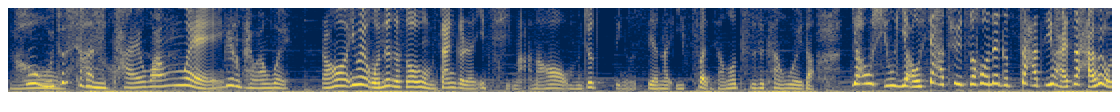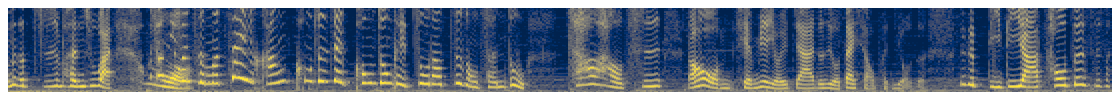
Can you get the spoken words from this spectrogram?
然后我就想说很台湾味，非常台湾味。然后因为我那个时候我们三个人一起嘛，然后我们就点了点了一份，想说吃吃看味道。要求咬下去之后，那个炸鸡排是还会有那个汁喷出来。我说你们怎么在航空就是在空中可以做到这种程度？超好吃，然后我们前面有一家就是有带小朋友的那个弟弟啊，超真实，妈妈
